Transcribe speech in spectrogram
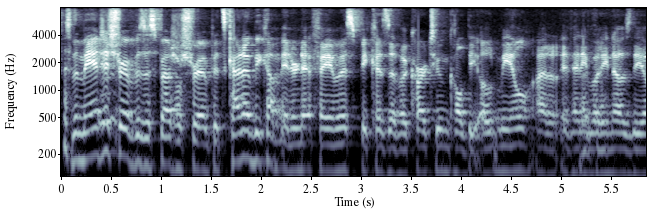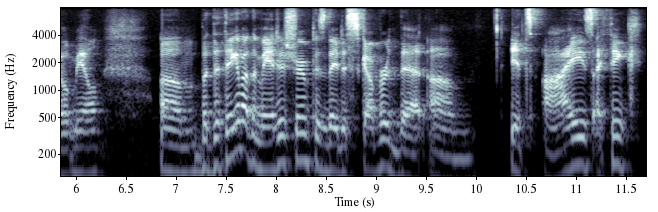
So the mantis shrimp is a special shrimp. It's kind of become internet famous because of a cartoon called the Oatmeal. I don't if anybody okay. knows the Oatmeal. Um, but the thing about the mantis shrimp is they discovered that um, its eyes. I think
